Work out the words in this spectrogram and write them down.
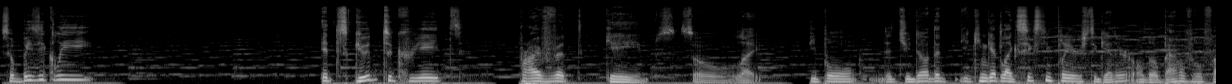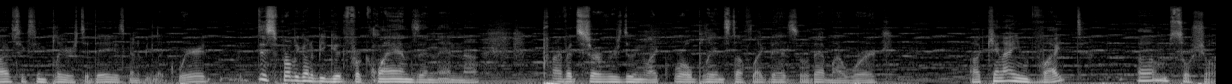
So basically, it's good to create private games. So like people that you know that you can get like 16 players together although battlefield 5 16 players today is going to be like weird. This is probably going to be good for clans and and uh, private servers doing like role play and stuff like that so that might work. Uh, can i invite um social?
